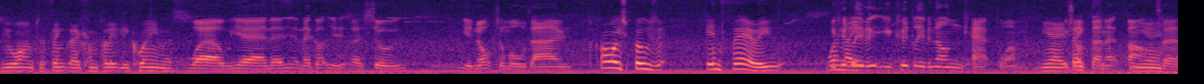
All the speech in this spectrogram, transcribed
You want them to think they're completely queenless. Well, yeah, and they, and they got uh, so you knocked them all down. Oh, I suppose, in theory, You could they leave it, you could leave an uncapped one, Yeah, which they I've done at Farm yeah.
